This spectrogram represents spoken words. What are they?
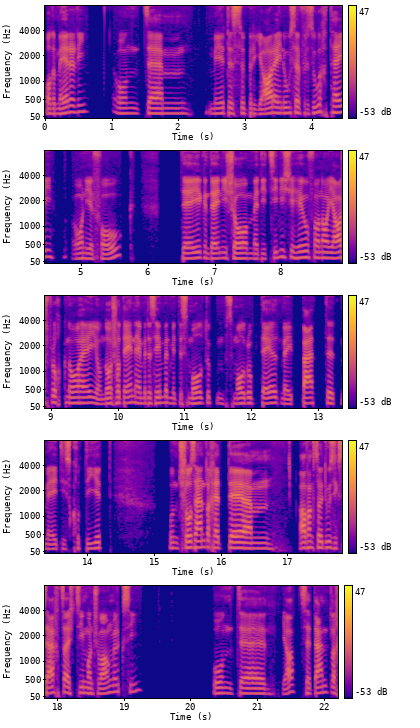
oder mehrere. Und ähm, wir das über Jahre hinaus versucht haben, ohne Erfolg. Dann irgendwann schon medizinische Hilfe in Anspruch genommen haben. Und auch schon dann haben wir das immer mit der Small, Small Group geteilt. Wir haben gebetet, wir haben diskutiert. Und schlussendlich hat ähm, Anfang 2016 ist Simon schwanger gewesen. Und äh, ja, es hat endlich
